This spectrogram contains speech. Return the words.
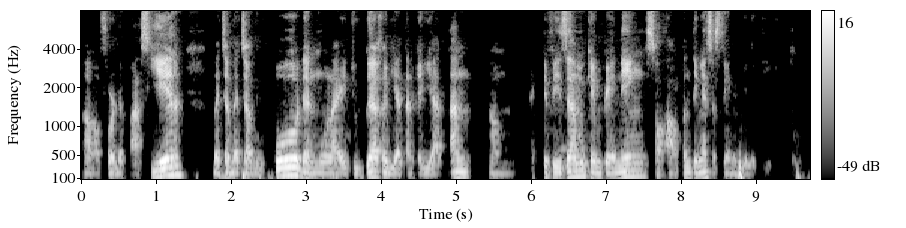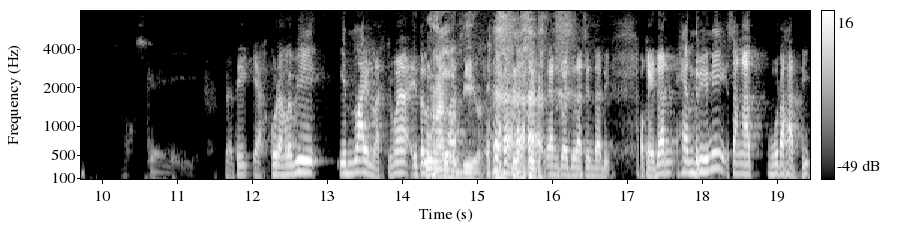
uh, for the past year, baca-baca buku dan mulai juga kegiatan-kegiatan um, activism, campaigning soal pentingnya sustainability. Berarti ya kurang lebih inline lah, cuma itu lebih Kurang lebih. lah. yang gue jelasin tadi. Oke, dan Henry ini sangat murah hati.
